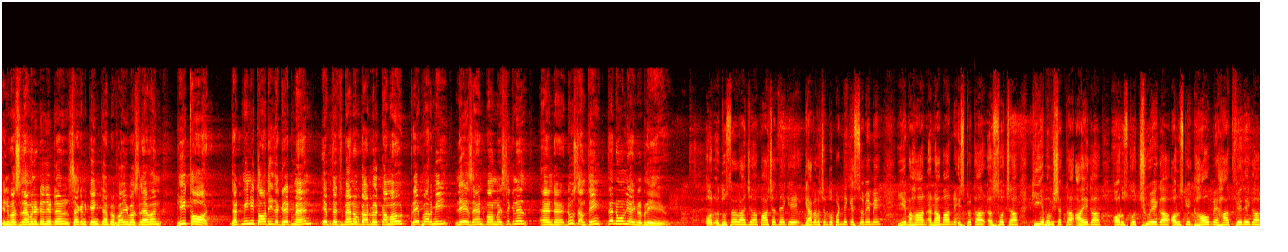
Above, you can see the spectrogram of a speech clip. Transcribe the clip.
In verse 11 it is written, 2 King chapter 5 verse 11, he thought, that means he thought he's a great man. If this man of God will come out, pray for me, lay his hand upon my sickness and uh, do something, then only I will believe. और दूसरा राजा पाँच अध्याय के ग्यारह वचन को पढ़ने के समय में ये महान नामान ने इस प्रकार सोचा कि ये भविष्यता आएगा और उसको छुएगा और उसके घाव में हाथ फेरेगा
